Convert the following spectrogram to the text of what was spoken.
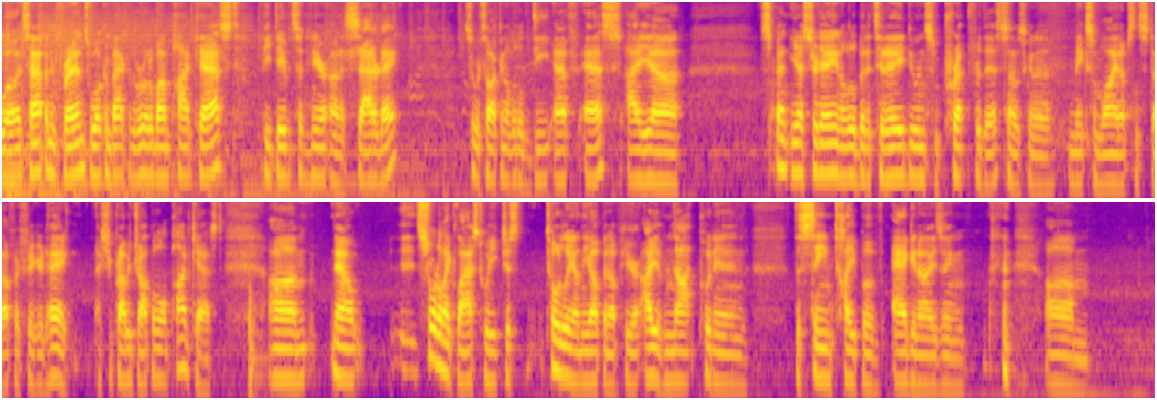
What's happening, friends? Welcome back to the Rotobahn Podcast. Pete Davidson here on a Saturday. So we're talking a little DFS. I uh, spent yesterday and a little bit of today doing some prep for this. I was gonna make some lineups and stuff. I figured, hey, I should probably drop a little podcast. Um, now, it's sort of like last week, just totally on the up and up here. I have not put in the same type of agonizing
